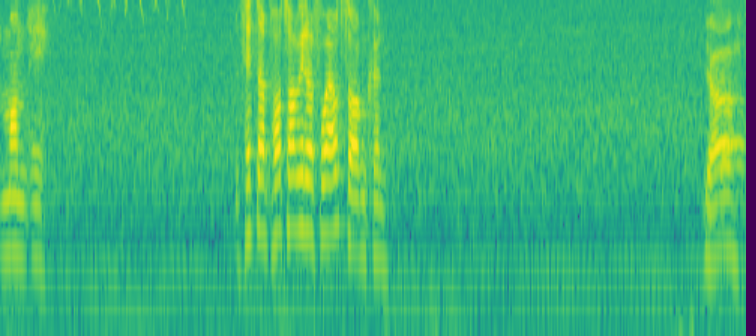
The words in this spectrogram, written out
Mann, ey. Das hätte er ein paar Tage davor auch sagen können. Ja.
